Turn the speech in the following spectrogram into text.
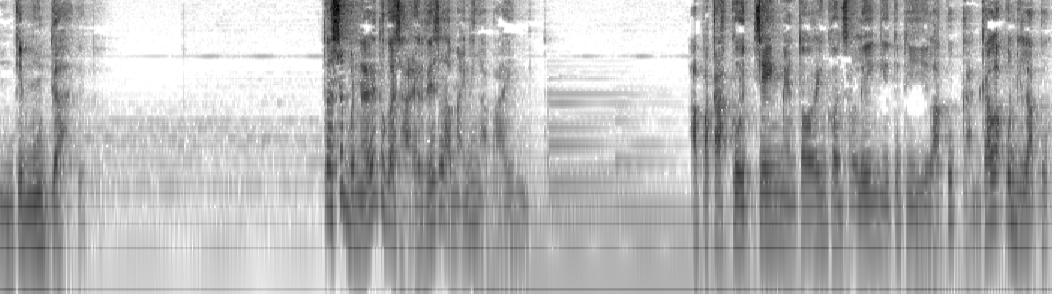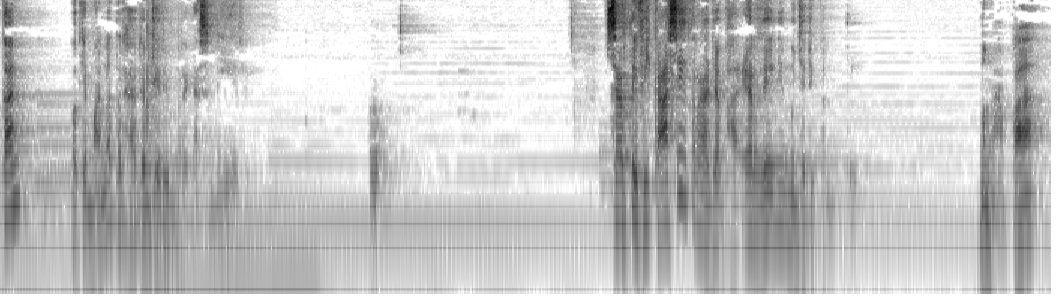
mungkin mudah gitu. Terus sebenarnya tugas HRD selama ini ngapain? Gitu? Apakah coaching, mentoring, konseling itu dilakukan? Kalaupun dilakukan, bagaimana terhadap diri mereka sendiri? Sertifikasi terhadap HRD ini menjadi penting. Mengapa?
